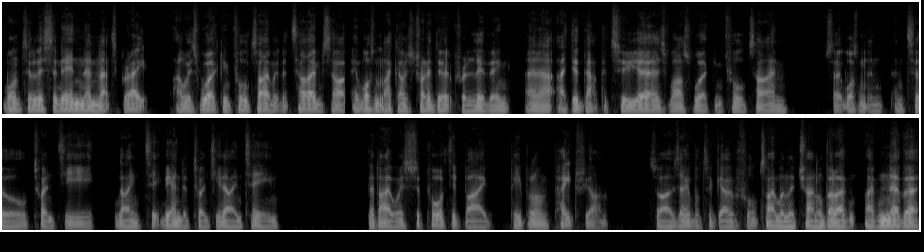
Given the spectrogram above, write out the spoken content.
want to listen in, then that's great. I was working full time at the time, so it wasn't like I was trying to do it for a living. And I, I did that for two years whilst working full time. So it wasn't un, until 2019, the end of 2019, that I was supported by people on Patreon. So I was able to go full time on the channel. But I've, I've never,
